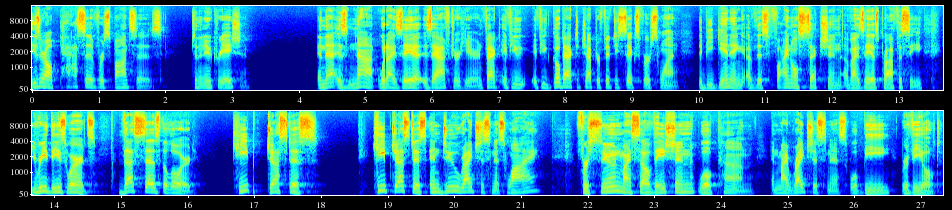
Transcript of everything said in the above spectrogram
These are all passive responses to the new creation. And that is not what Isaiah is after here. In fact, if you, if you go back to chapter 56, verse 1, the beginning of this final section of Isaiah's prophecy, you read these words Thus says the Lord, keep justice, keep justice and do righteousness. Why? For soon my salvation will come and my righteousness will be revealed.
